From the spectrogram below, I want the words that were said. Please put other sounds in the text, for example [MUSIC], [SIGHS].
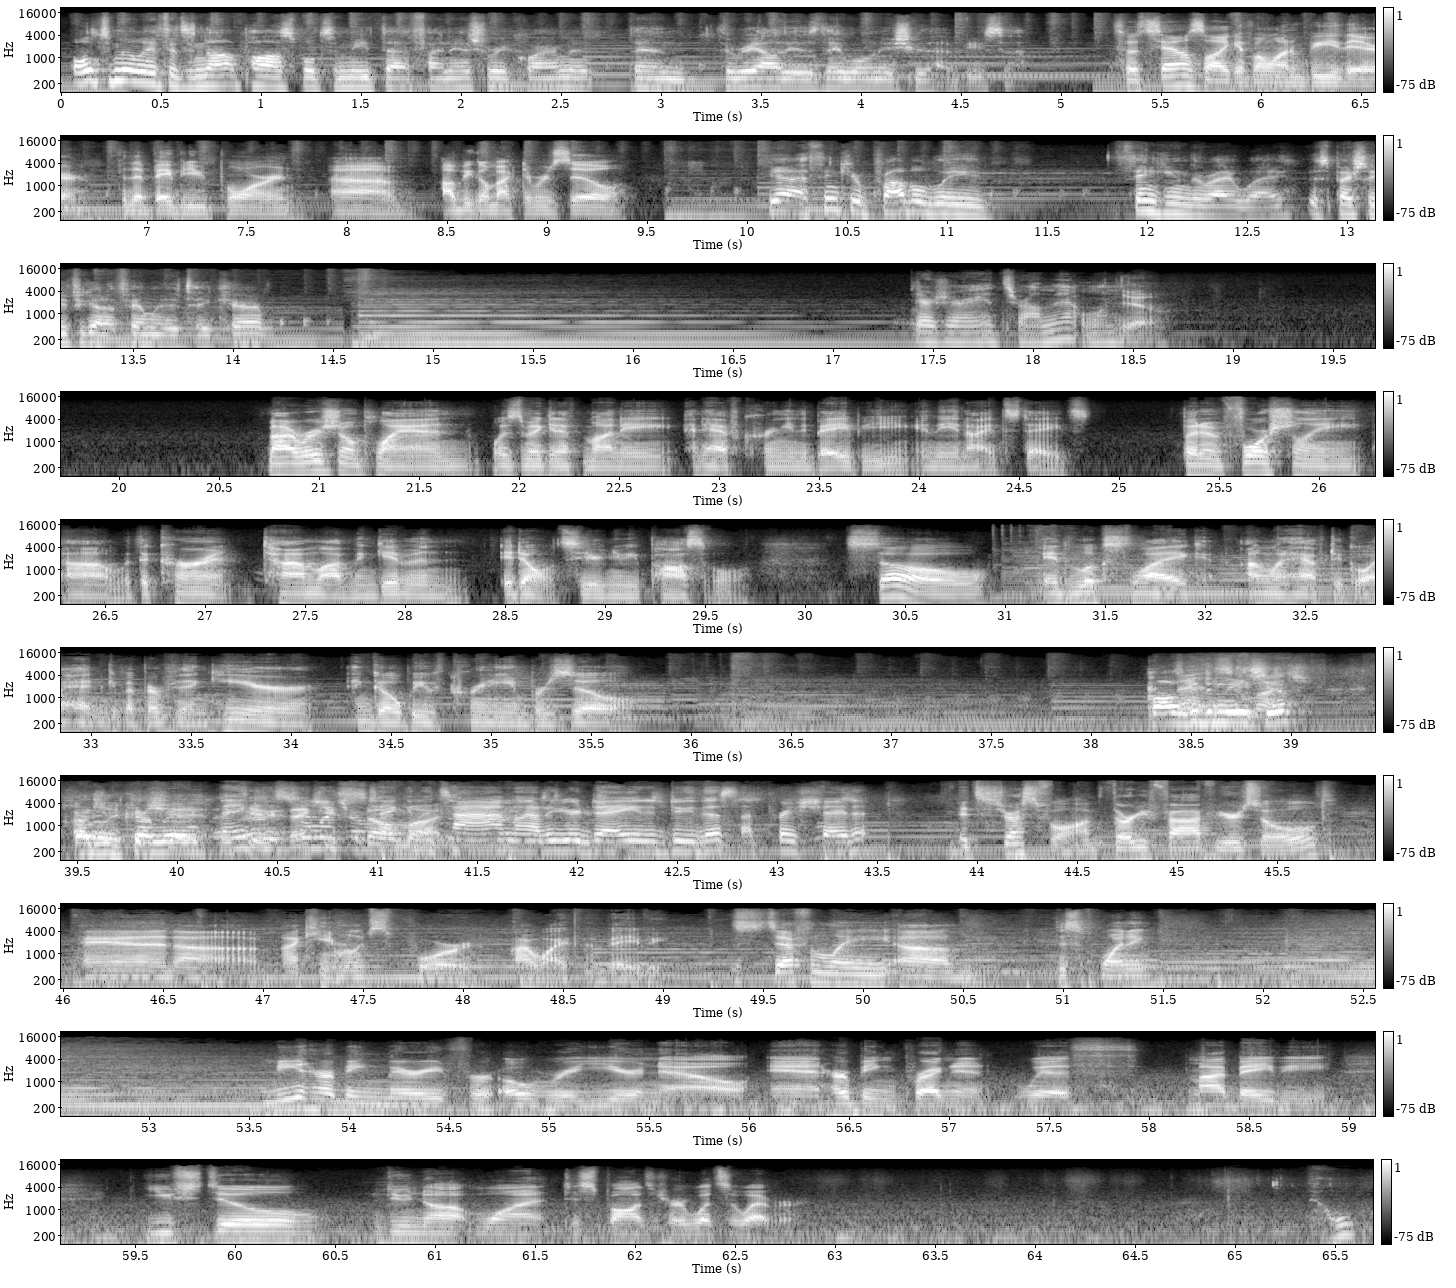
Ultimately, if it's not possible to meet that financial requirement, then the reality is they won't issue that visa. So it sounds like if I want to be there for the baby to be born, um, I'll be going back to Brazil. Yeah, I think you're probably thinking the right way, especially if you got a family to take care of. There's your answer on that one. Yeah. My original plan was to make enough money and have Karine the baby in the United States. But unfortunately, uh, with the current timeline I've been given, it don't seem to be possible. So it looks like I'm gonna have to go ahead and give up everything here and go be with Karine in Brazil. Paul, good to meet so you. Glad really you come in. it. Thank, you. you so Thank you much for so taking much. the time out of your day to do this. I appreciate it. It's stressful. I'm 35 years old, and uh, I can't really support my wife and baby. It's definitely um, disappointing. Me and her being married for over a year now, and her being pregnant with my baby, you still do not want to sponsor her whatsoever. No.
